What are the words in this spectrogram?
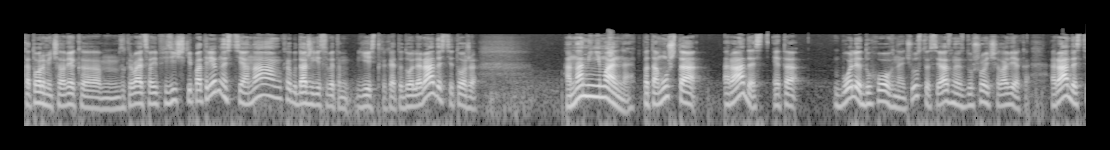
которыми человек эм, закрывает свои физические потребности, она, как бы, даже если в этом есть какая-то доля радости тоже, она минимальна, потому что радость — это более духовное чувство, связанное с душой человека. Радость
